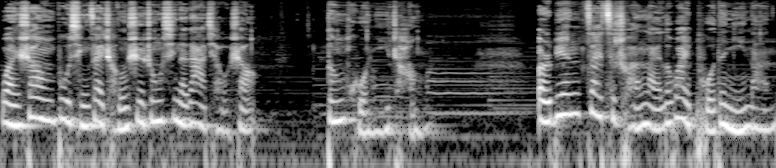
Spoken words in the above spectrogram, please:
晚上步行在城市中心的大桥上，灯火霓裳，耳边再次传来了外婆的呢喃。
